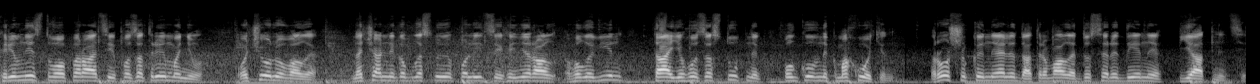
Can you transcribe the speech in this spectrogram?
Керівництво операції по затриманню очолювали начальник обласної поліції генерал Головін та його заступник полковник Махотін. Розшуки нелюда тривали до середини п'ятниці.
